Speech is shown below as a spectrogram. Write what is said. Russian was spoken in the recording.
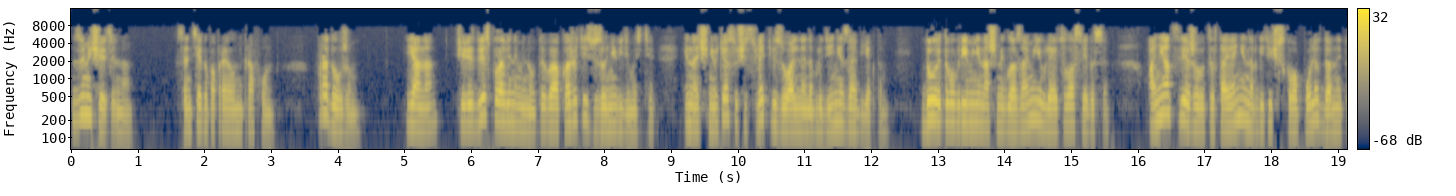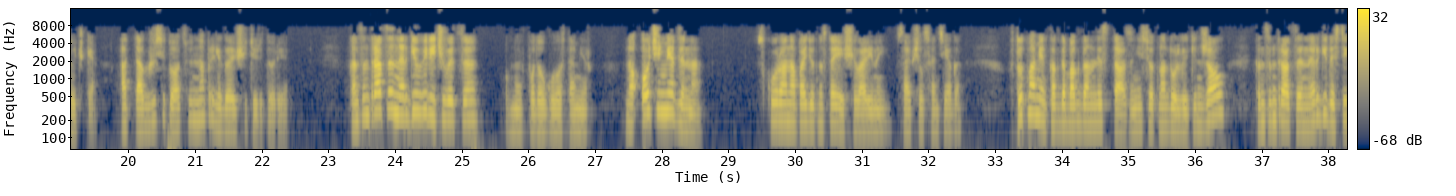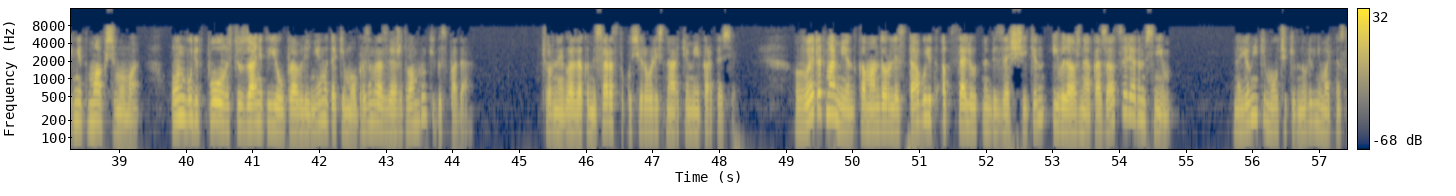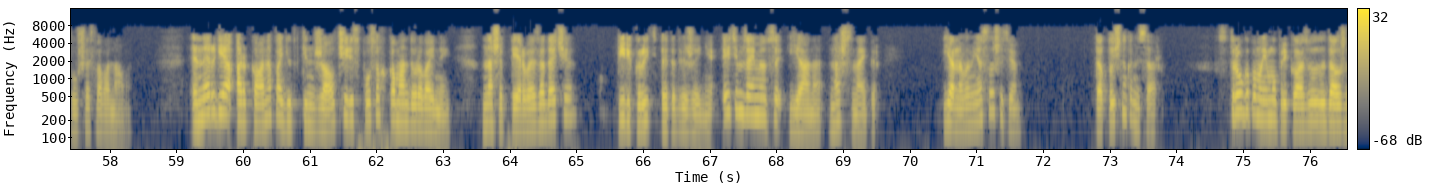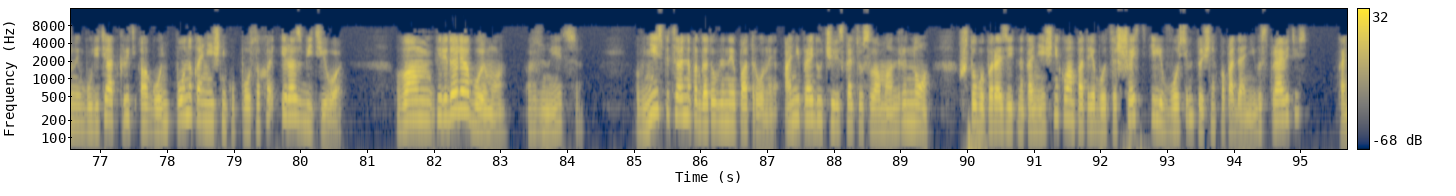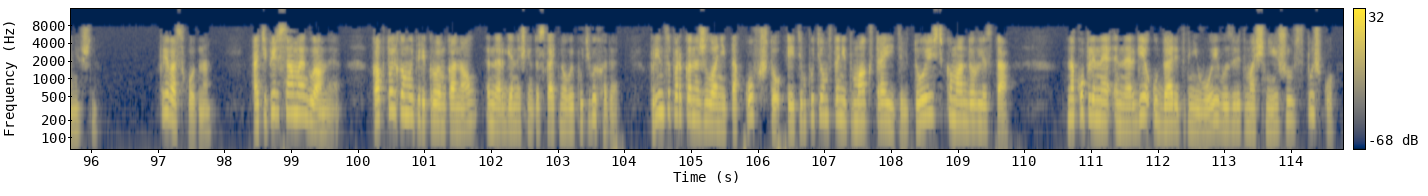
Замечательно. Сантьяго поправил микрофон. Продолжим. Яна, через две с половиной минуты вы окажетесь в зоне видимости и начнете осуществлять визуальное наблюдение за объектом. До этого времени нашими глазами являются Лас-Вегасы. Они отслеживают состояние энергетического поля в данной точке, а также ситуацию на прилегающей территории. «Концентрация энергии увеличивается», — вновь подал голос Тамир. «Но очень медленно». «Скоро она пойдет настоящей лавиной», — сообщил Сантьяго. В тот момент, когда Богдан Листа занесет над Ольгой кинжал, концентрация энергии достигнет максимума. Он будет полностью занят ее управлением и таким образом развяжет вам руки, господа. Черные глаза комиссара сфокусировались на Артеме и Кортесе. В этот момент командор Листа будет абсолютно беззащитен, и вы должны оказаться рядом с ним. Наемники молча кивнули, внимательно слушая слова Нава. Энергия Аркана пойдет в кинжал через посох командора войны. Наша первая задача — перекрыть это движение. Этим займется Яна, наш снайпер. Яна, вы меня слышите? Так точно, комиссар. Строго по моему приказу вы должны будете открыть огонь по наконечнику посоха и разбить его. Вам передали обойму? Разумеется. В ней специально подготовленные патроны. Они пройдут через кольцо саламандры, но, чтобы поразить наконечник, вам потребуется шесть или восемь точных попаданий. Вы справитесь? Конечно. Превосходно. А теперь самое главное. Как только мы перекроем канал, энергия начнет искать новый путь выхода. Принцип аркана желаний таков, что этим путем станет маг-строитель, то есть командор листа. Накопленная энергия ударит в него и вызовет мощнейшую вспышку —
